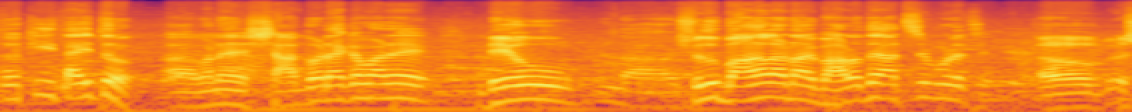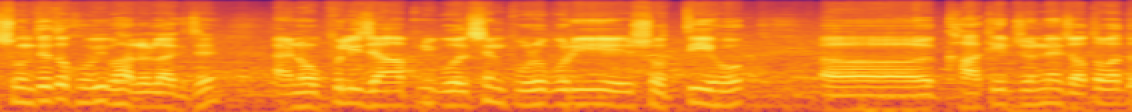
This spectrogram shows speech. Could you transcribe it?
তো কি, তাই তো? মানে সাগর একেবারে ঢেউ শুধু বাংলা নয় ভারতে আছড়ে পড়েছে। শুনতে তো খুবই ভালো লাগছে। অ্যান্ড হোপফুলি যা আপনি বলছেন পুরোপুরি সত্যিই হোক। খাকির জন্য যত কত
